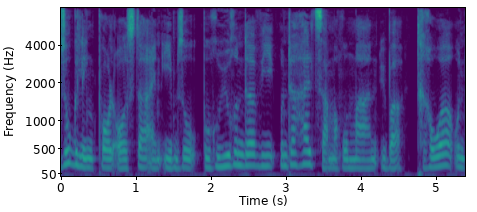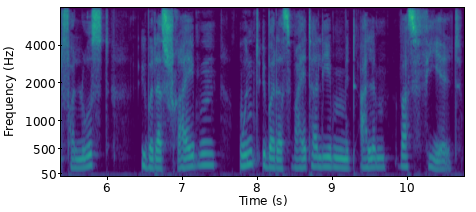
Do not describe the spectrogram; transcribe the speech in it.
So gelingt Paul Auster ein ebenso berührender wie unterhaltsamer Roman über Trauer und Verlust, über das Schreiben und über das Weiterleben mit allem, was fehlt.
